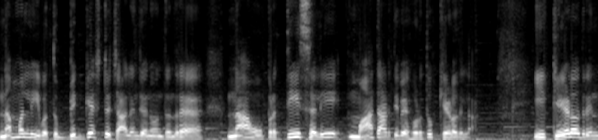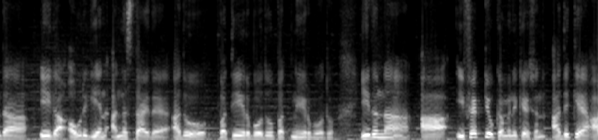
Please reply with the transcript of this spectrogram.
ನಮ್ಮಲ್ಲಿ ಇವತ್ತು ಬಿಗ್ಗೆಸ್ಟ್ ಚಾಲೆಂಜ್ ಏನು ಅಂತಂದರೆ ನಾವು ಪ್ರತಿ ಸಲ ಮಾತಾಡ್ತೀವಿ ಹೊರತು ಕೇಳೋದಿಲ್ಲ. ಈ ಕೇಳೋದ್ರಿಂದ ಈಗ ಅವ್ರಿಗೇನು ಅನ್ನಿಸ್ತಾ ಇದೆ? ಅದು ಪತಿ ಇರ್ಬೋದು, ಪತ್ನಿ ಇರ್ಬೋದು. ಇದನ್ನು ಆ ಇಫೆಕ್ಟಿವ್ ಕಮ್ಯುನಿಕೇಷನ್ ಅದಕ್ಕೆ ಆ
